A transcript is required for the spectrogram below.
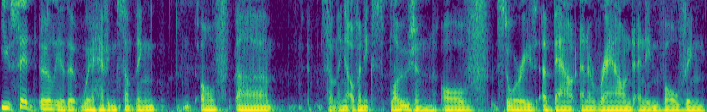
You said earlier that we're having something of. Uh, something of an explosion of stories about and around and involving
